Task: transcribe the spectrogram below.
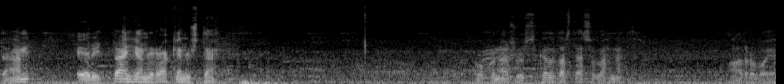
Tämä on erittäin hieno rakennus tää kokonaisuudessa. Katsotaan, tässä on vähän näitä arvoja.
